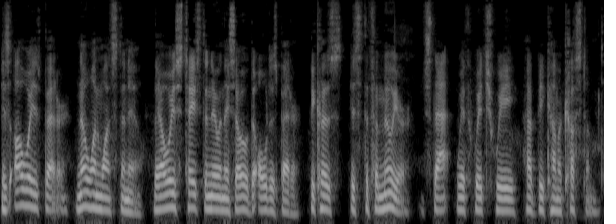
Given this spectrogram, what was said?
is always better. No one wants the new. They always taste the new and they say, oh, the old is better because it's the familiar. It's that with which we have become accustomed.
